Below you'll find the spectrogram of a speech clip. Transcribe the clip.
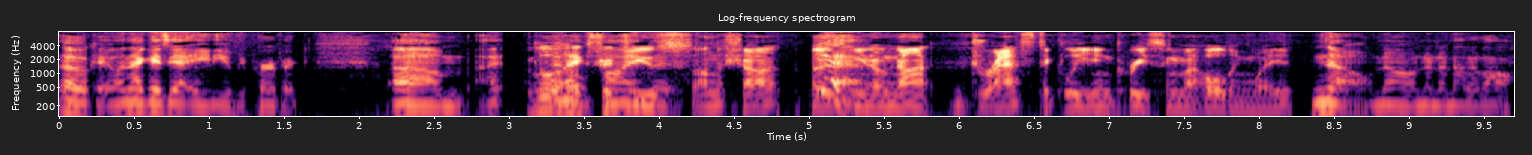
Oh, okay. Well, in that case, yeah, 80 would be perfect. Um, I, A little extra juice on the shot, but Yeah. you know, not drastically increasing my holding weight. no, no, no, no, not at all.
